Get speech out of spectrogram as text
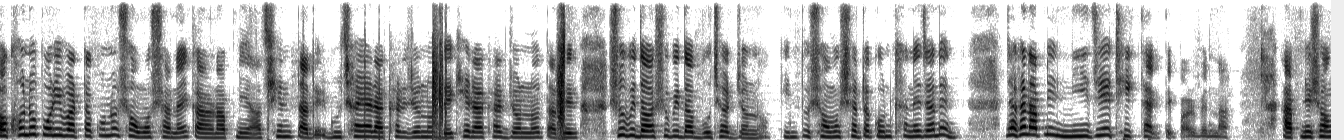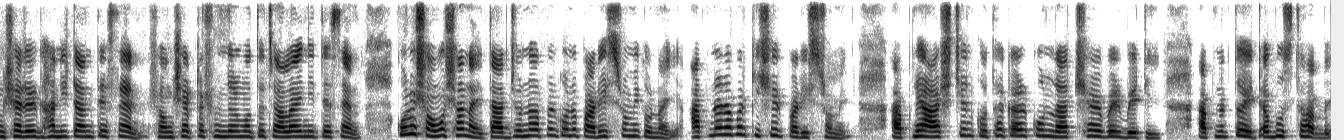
তখনও পরিবারটা কোনো সমস্যা নাই, কারণ আপনি আছেন তাদের গুছায়া রাখার জন্য, দেখে রাখার জন্য, তাদের সুবিধা অসুবিধা বোঝার জন্য। কিন্তু সমস্যাটা কোনখানে জানেন? যখন আপনি নিজে ঠিক থাকতে পারবেন না। আপনি সংসারের ঘানি টানতেছেন, সংসারটা সুন্দর মতো চালায় নিতেছেন, কোনো সমস্যা নাই, তার জন্য আপনার কোনো পারিশ্রমিকও নাই। আপনার আবার কিসের পারিশ্রমিক? আপনি আসছেন কোথাকার কোন রাজ সাহেবের বেটি? আপনার তো এটা বুঝতে হবে,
